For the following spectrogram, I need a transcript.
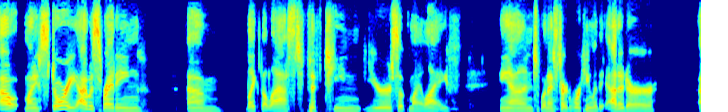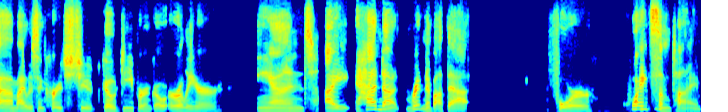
out my story, I was writing um, like the last 15 years of my life. And when I started working with the editor, um, I was encouraged to go deeper and go earlier and I had not written about that for quite some time.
